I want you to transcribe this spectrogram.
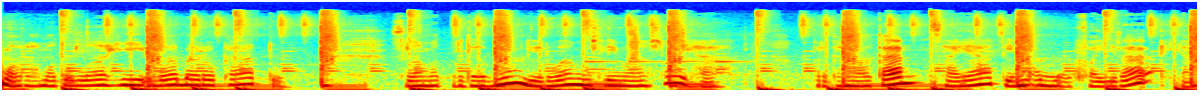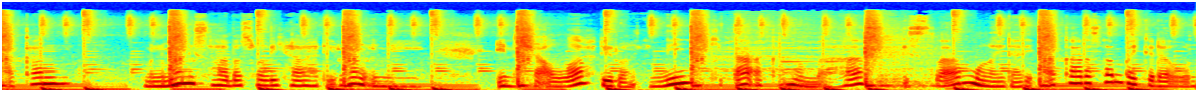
warahmatullahi wabarakatuh. Selamat bergabung di Ruang Muslimah Solihah. Perkenalkan, saya Tina Umu Ufaira yang akan menemani sahabat solihah di ruang ini. Insya Allah di ruang ini kita akan membahas Islam mulai dari akar sampai ke daun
